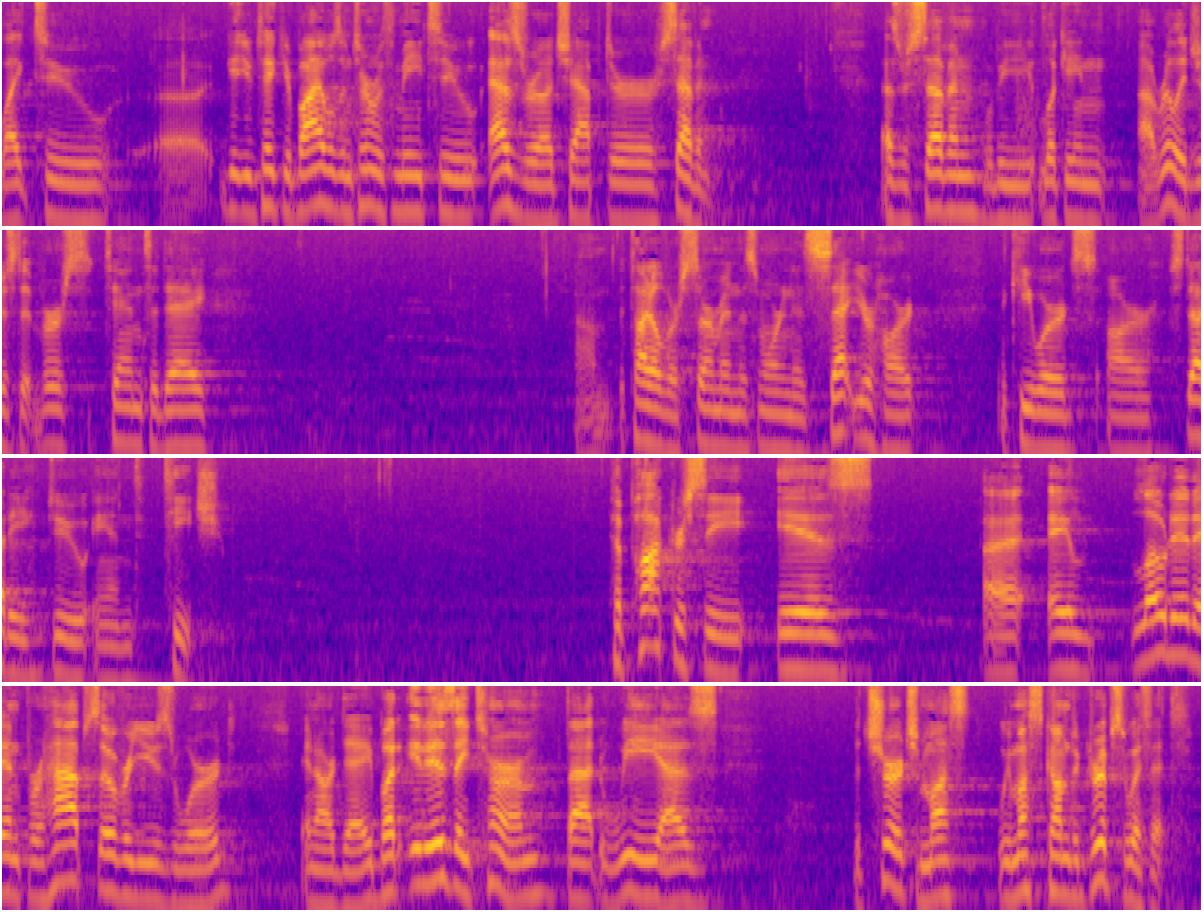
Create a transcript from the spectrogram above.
like to uh, get you to take your Bibles and turn with me to Ezra chapter 7. Ezra 7, we'll be looking uh, really just at verse 10 today. Um, the title of our sermon this morning is Set Your Heart. The key words are study, do, and teach. Hypocrisy is uh, a loaded and perhaps overused word in our day, but it is a term that we as the church must we must come to grips with it.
